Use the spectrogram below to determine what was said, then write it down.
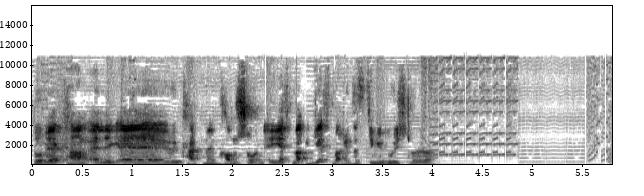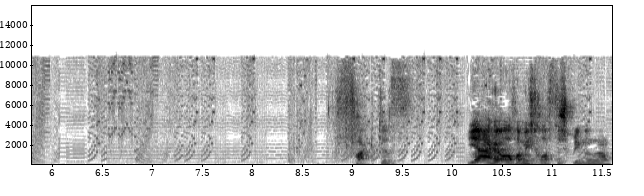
So, wer kam? Äh, äh Cutman, komm schon. Ey, jetzt mach, jetzt mach ich das Ding durch, Leute. Fuck das. Ja, hör auf, auf mich drauf zu springen, oder?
